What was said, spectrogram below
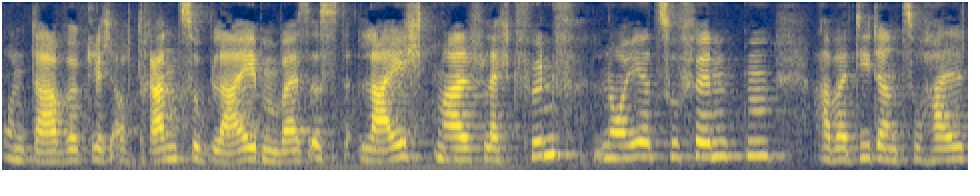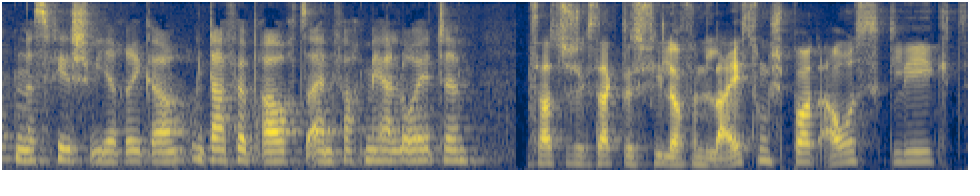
und da wirklich auch dran zu bleiben, weil es ist leicht, mal vielleicht fünf neue zu finden, aber die dann zu halten, ist viel schwieriger und dafür braucht es einfach mehr Leute. Jetzt hast du schon gesagt, das ist viel auf den Leistungssport ausgelegt.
